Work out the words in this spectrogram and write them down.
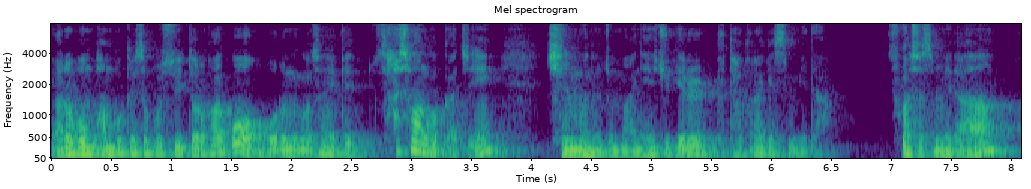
여러 번 반복해서 볼 수 있도록 하고 모르는 것은 이렇게 사소한 것까지 질문을 좀 많이 해주기를 부탁을 하겠습니다. 수고하셨습니다.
